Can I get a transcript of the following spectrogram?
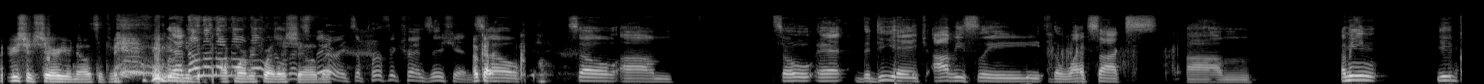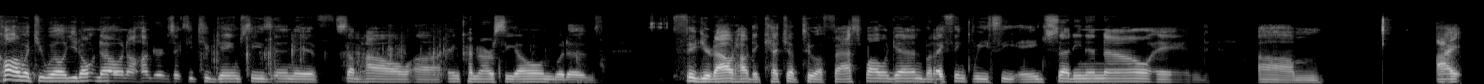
Maybe you should share your notes with me. Yeah, no, no, no, no, more no, before no, that's show. fair. It's a perfect transition. Okay, So, so, um, so at the DH, obviously the White Sox. Um, I mean, you can call it what you will. You don't know in a 162 game season if somehow uh, Encarnacion would have figured out how to catch up to a fastball again. But I think we see age setting in now, and um, I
